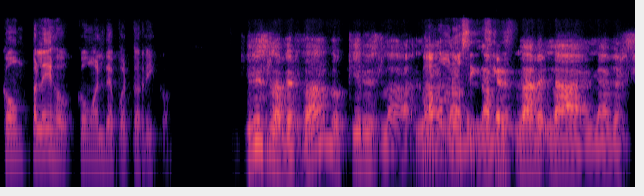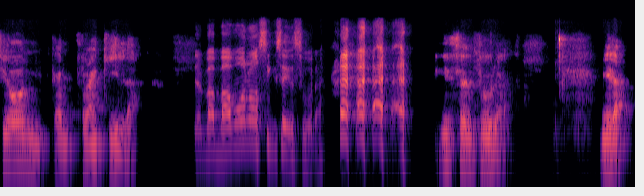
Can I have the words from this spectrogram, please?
complejo como el de Puerto Rico? ¿Quieres la verdad o quieres la, la, la, la versión tranquila? Vámonos sin censura. sin censura. Mira,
